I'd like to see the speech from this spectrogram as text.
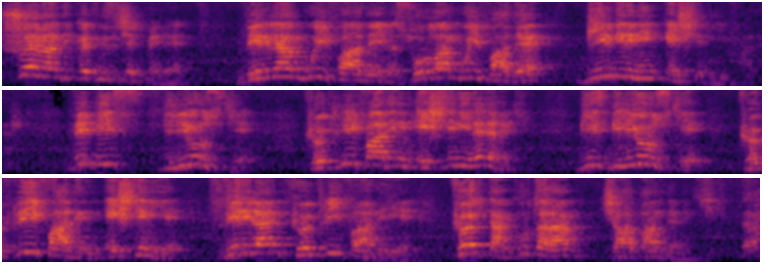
Şu hemen dikkatinizi çekmeli. Verilen bu ifadeyle sorulan bu ifade birbirinin eşleniği ifadeler. Ve biz biliyoruz ki köklü ifadenin eşleniği ne demek? Biz biliyoruz ki köklü ifadenin eşleniği verilen köklü ifadeyi kökten kurtaran çarpan demek. Değil mi?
